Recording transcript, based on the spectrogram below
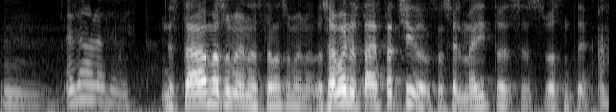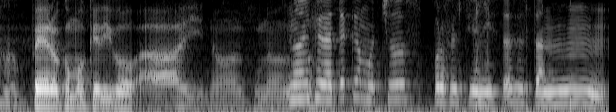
Mm, ese no los he visto. Está más o menos, está más o menos. O sea, bueno, está, está chido. O sea, el mérito es, es bastante. Ajá. Pero como que digo, ay, no, no. No, y fíjate que muchos profesionistas están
